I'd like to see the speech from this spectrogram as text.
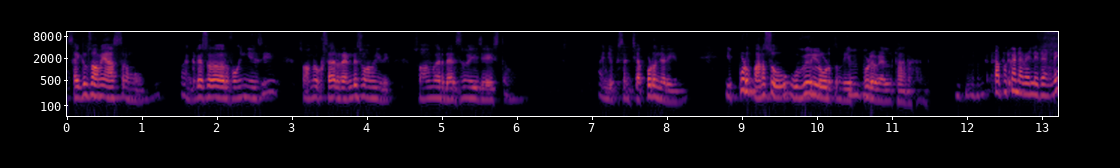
సైకిల్ స్వామి ఆశ్రమం వెంకటేశ్వర గారు ఫోన్ చేసి స్వామి ఒకసారి రండి స్వామి ఇది. స్వామివారి దర్శనం అయ్యి చేయిస్తాం. అని చెప్పేసి అని చెప్పడం జరిగింది. ఇప్పుడు మనసు ఉవ్విర్లు ఊడుతుంది. ఎప్పుడు వెళ్తానా తప్పకుండా వెళ్ళిరండి.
